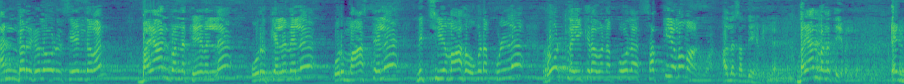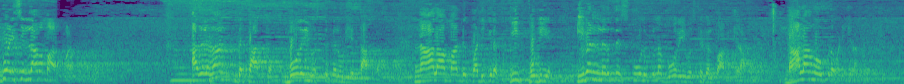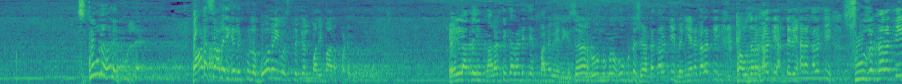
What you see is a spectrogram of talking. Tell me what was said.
நண்பர்களோடு சேர்ந்தவன் பயான் பண்ண தேவையில்ல. ஒரு கிழமையில ஒரு மாசத்துல நிச்சயமாக உங்களோட புள்ள ரோட்ல இருக்கிறவனை போல சத்தியமா மாறுவான். அதுல சந்தேகம் இல்லை பயான் பண்ண தேவையில்லை. அட்வைஸ் இல்லாம மாறுவான். அதுலதான் இந்த தாக்கம். போதை வஸ்துக்களுடைய தாக்கம். நாலாம் ஆண்டு படிக்கிற பி பொடியன் இவன்ல இருந்து ஸ்கூலுக்குள்ள போதை வஸ்துக்கள் பாவிக்கிறான். நாலாம் வகுப்புல படிக்கிறான். ஸ்கூலுகளுக்குள்ள பாடசாலைகளுக்குள்ள போதை வஸ்துக்கள் பரிமாறப்படுகிறது. எல்லாத்தையும் கலட்டி கலட்டி செக் பண்ண வேண்டிய சார் ரூமுக்குள்ள கூப்பிட்டு ஷர்ட்டை கலட்டி பெனியனை கலட்டி ட்ரௌசரை கலட்டி அண்டை வேற கலட்டி ஷூஸ கலட்டி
